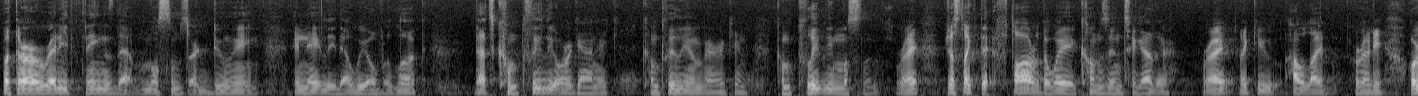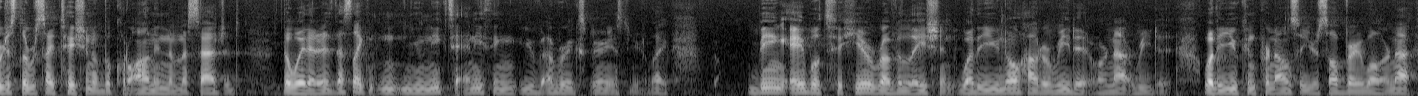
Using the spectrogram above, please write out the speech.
But there are already things that Muslims are doing innately that we overlook that's completely organic, completely American, completely Muslim, right? Just like the iftar, the way it comes in together, right? Like you outlined already. Or just the recitation of the Quran in the masajid, the way that it is. That's like n- unique to anything you've ever experienced in your life being able to hear revelation, whether you know how to read it or not read it, whether you can pronounce it yourself very well or not,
